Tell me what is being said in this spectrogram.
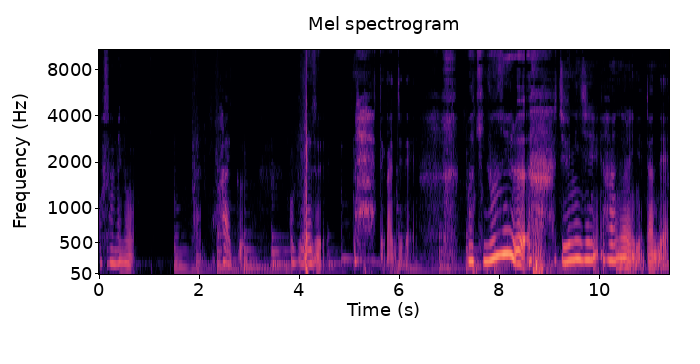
遅めの、あの早く起きれず、って感じで。まあ昨日の夜、12時半ぐらいに寝たんで、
